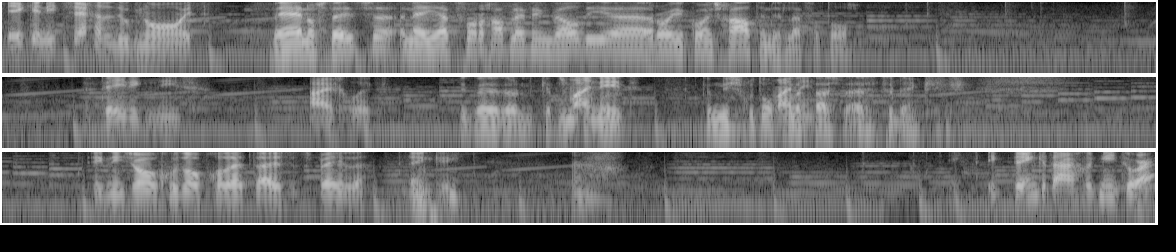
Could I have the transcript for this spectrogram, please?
Ik kan niet zeggen, dat doe ik nooit. Ben jij nog steeds... eh, nee, je hebt vorige aflevering wel die eh rode coins gehaald in dit level, toch? weet ik niet. Eigenlijk. Ik weet het ook niet. Ik heb mij goed- niet. Ik heb niet zo goed opgelet tijdens het editen, denk ik. Ik niet zo goed opgelet tijdens het spelen, denk ik. Ik. Denk het eigenlijk niet hoor.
